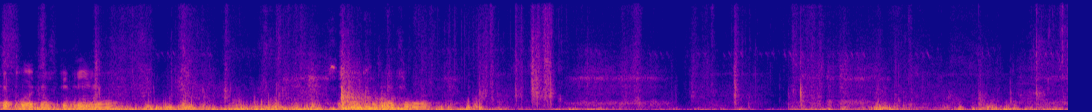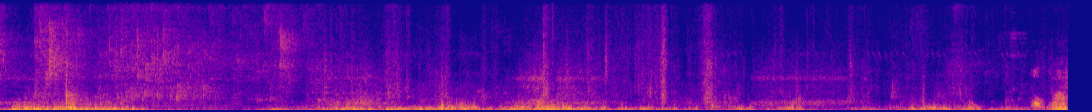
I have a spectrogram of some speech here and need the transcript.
кислотність підрівняна. Щоб лучше працювало. Опа.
